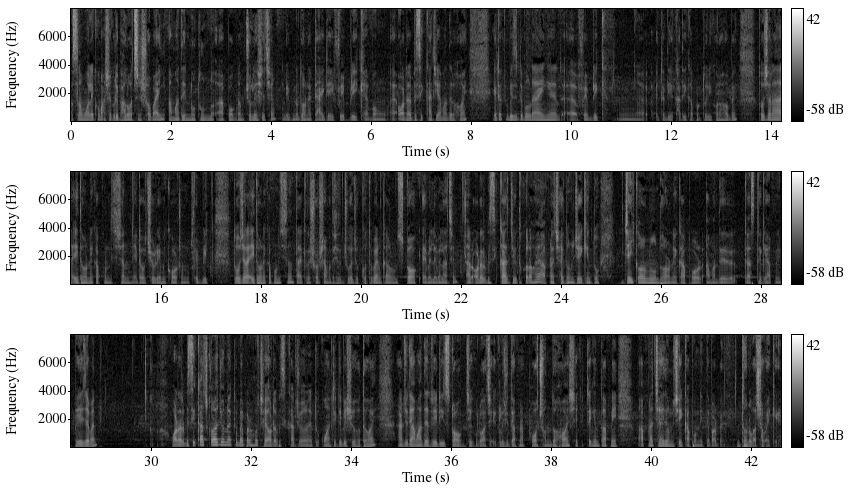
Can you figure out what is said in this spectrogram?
আসসালামু আলাইকুম, আশা করি ভালো আছেন সবাই। আমাদের নতুন প্রোগ্রাম চলে এসেছে। বিভিন্ন ধরনের টাইডাই ফেব্রিক এবং অর্ডার বেসিক কাজই আমাদের হয়। এটা একটা ভেজিটেবল ডাইংয়ের ফেব্রিক এটা দিয়ে খাদি কাপড় তৈরি করা হবে। তো যারা এই ধরনের কাপড় নিতে চান, এটা হচ্ছে রেমি কটন ফেব্রিক তো যারা এই ধরনের কাপড় নিতে চান, তারা কিন্তু সরাসরি আমাদের সাথে যোগাযোগ করতে পারেন, কারণ স্টক অ্যাভেলেবেল আছে। আর অর্ডার বেসিক কাজ যেহেতু করা হয়, আপনার চাহিদা অনুযায়ী কিন্তু যেই কোনো ধরনের কাপড় আমাদের কাছ থেকে আপনি পেয়ে যাবেন। অর্ডার বেসিক কাজ করার জন্য একটা ব্যাপার হচ্ছে অর্ডার বেসিক কাজ জন্য একটু কোয়ান্টিটি বেশি হতে হয়। আর যদি আমাদের রেডি স্টক যেগুলো আছে, এগুলো যদি আপনার পছন্দ হয়, সেক্ষেত্রে কিন্তু আপনি আপনার চাহিদা অনুযায়ী কাপড় নিতে পারবেন। ধন্যবাদ সবাইকে।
